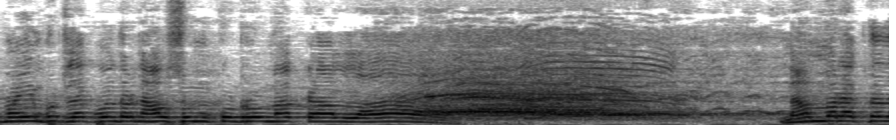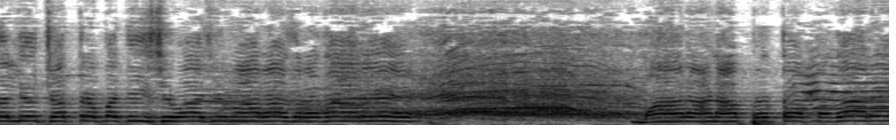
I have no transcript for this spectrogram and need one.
ಮೈ ಬಿಟ್ಲಕ್ ಬಂದ್ರೆ ನಾವು ಸುಮ್ಕೊಂಡ್ರು ಮಕ್ಕಳಲ್ಲ. ನಮ್ಮ ರಕ್ತದಲ್ಲಿಯೂ ಛತ್ರಪತಿ ಶಿವಾಜಿ ಮಹಾರಾಜರದಾರೆ ಮಹಾರಾಣ ಪ್ರತಾಪ್ ಅದಾರೆ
